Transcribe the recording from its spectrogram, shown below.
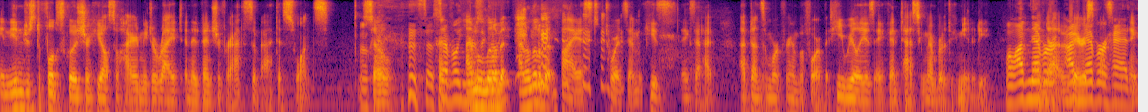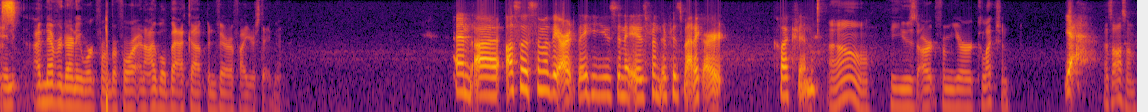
In the interest of full disclosure, he also hired me to write an adventure for Athas of Athas once. So so several years I'm a ago, little you- bit I'm a little bit biased towards him. He's like I said, I, I've done some work for him before, but he really is a fantastic member of the community. Well, I've never, and, uh, I've never had, any. I've never done any work for him before, and I will back up and verify your statement. And uh, also, some of the art that he used in it is from the Prismatic Art collection. Oh, he used art from your collection. Yeah. That's awesome.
